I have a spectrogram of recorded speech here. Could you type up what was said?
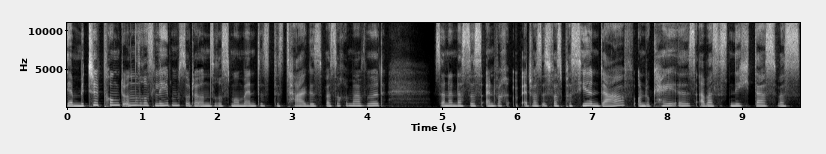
der Mittelpunkt unseres Lebens oder unseres Momentes des Tages, was auch immer wird, sondern dass das einfach etwas ist, was passieren darf und okay ist, aber es ist nicht das, was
